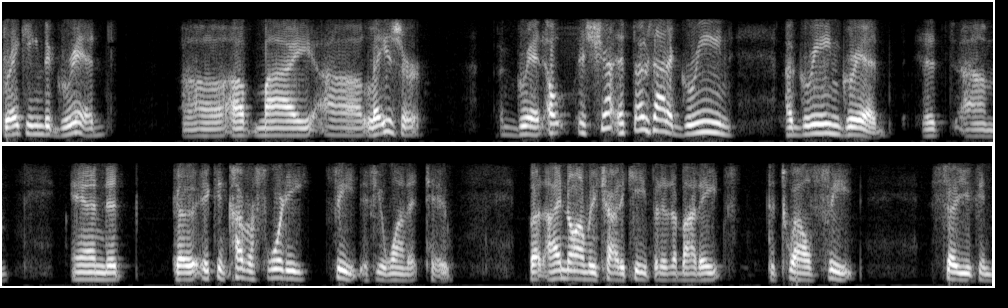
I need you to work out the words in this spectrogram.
breaking the grid uh, of my uh, laser grid. Oh, it, sh- it throws out a green a green grid. It um, and it go it can cover 40 feet if you want it to, but I normally try to keep it at about eight to 12 feet so you can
